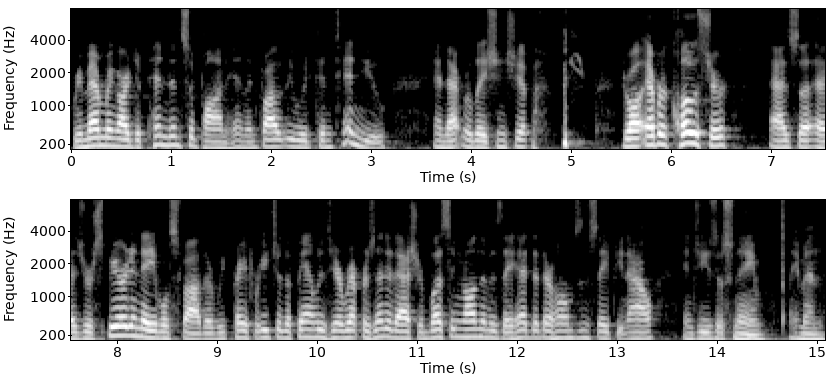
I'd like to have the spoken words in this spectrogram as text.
remembering our dependence upon Him, and Father, we would continue in that relationship, draw ever closer as, uh, as your Spirit enables, Father. We pray for each of the families here represented. Ask your blessing on them as they head to their homes in safety now. In Jesus' name, amen.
